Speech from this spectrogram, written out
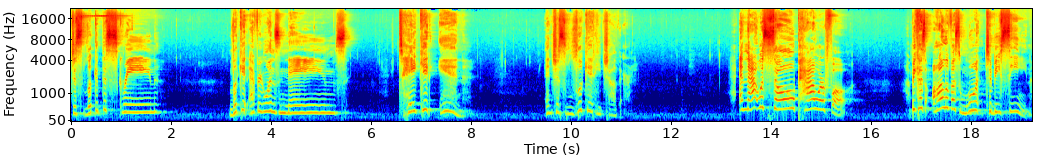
Just look at the screen, look at everyone's names, take it in, and just look at each other. And that was so powerful because all of us want to be seen.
